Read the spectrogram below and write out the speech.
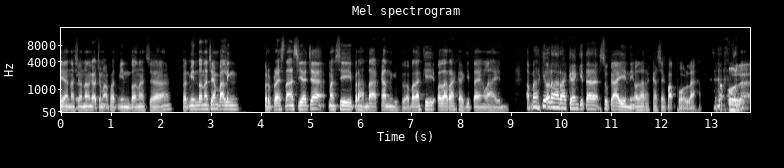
ya nasional nggak cuma badminton aja badminton aja yang paling berprestasi aja masih berantakan gitu apalagi olahraga kita yang lain apalagi olahraga yang kita sukai ini olahraga sepak bola Sepak bola.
